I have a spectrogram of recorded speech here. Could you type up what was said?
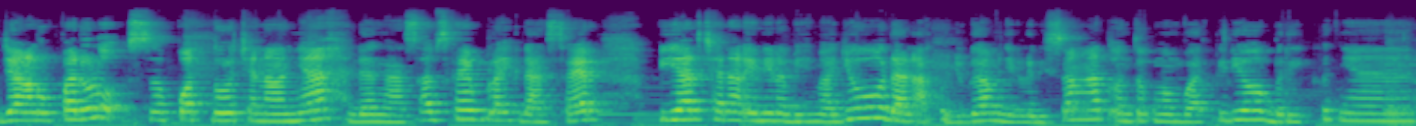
Jangan lupa dulu support dulu channelnya dengan subscribe, like, dan share biar channel ini lebih maju dan aku juga menjadi lebih semangat untuk membuat video berikutnya.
